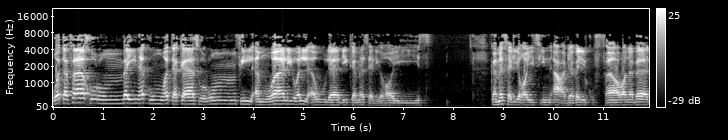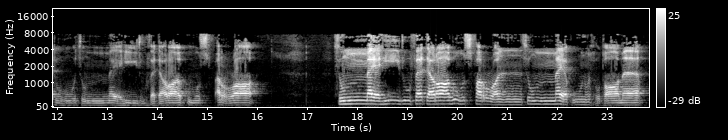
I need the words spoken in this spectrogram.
وتفاخر بينكم وتكاثر في الأموال والأولاد كمثل غيث كمثل غيث أعجب الكفار نباته ثم يهيج فتراه مصفرا ثم يهيج فتراه مصفرا ثم يكون حطاما.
